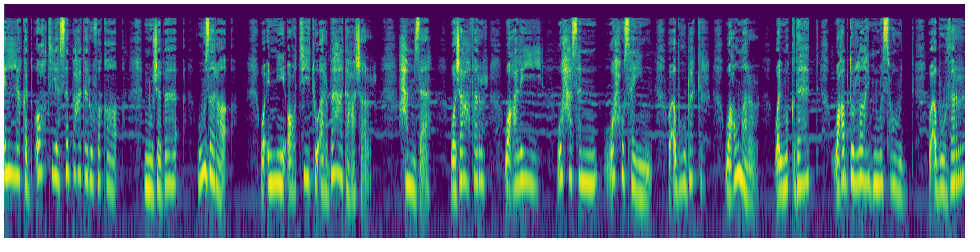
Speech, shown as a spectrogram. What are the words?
إلا قد أعطي سبعة رفقاء نجباء وزراء وإني أعطيت أربعة عشر حمزة وجعفر وعلي وحسن وحسين وأبو بكر وعمر والمقداد وعبد الله بن مسعود وأبو ذر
